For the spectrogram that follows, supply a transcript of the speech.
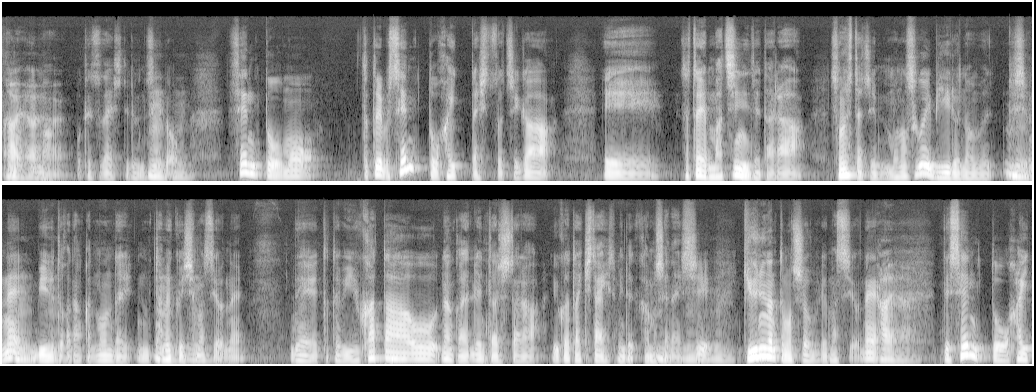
はいはい。今お手伝いしてるんですけど、うんうん。銭湯も例えば銭湯入った人たちが、えー例えば街に出たらその人たちものすごいビール飲むんですよね、うんうんうん。ビールとかなんか飲んだり食べ食いしますよね。で例えば浴衣をなんかレンタルしたら浴衣着たい人もいるかもしれないし、うんうんうん牛乳なんてもちろん売れますよね。はいはい。で銭湯入っ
